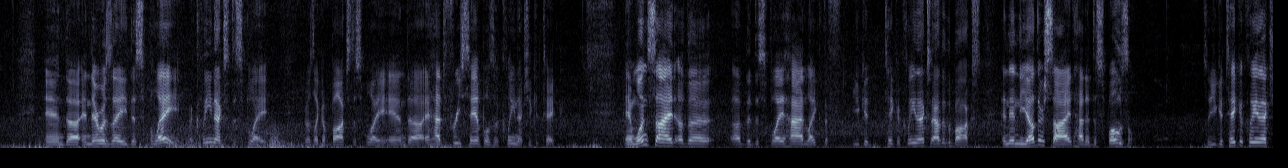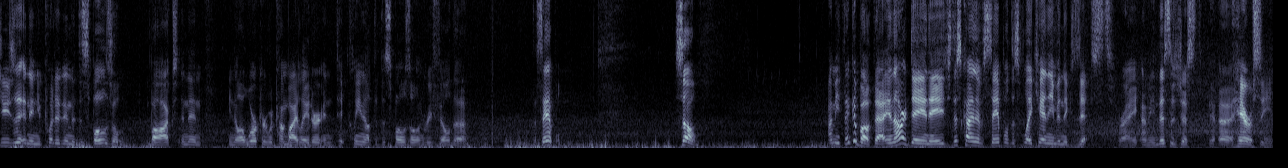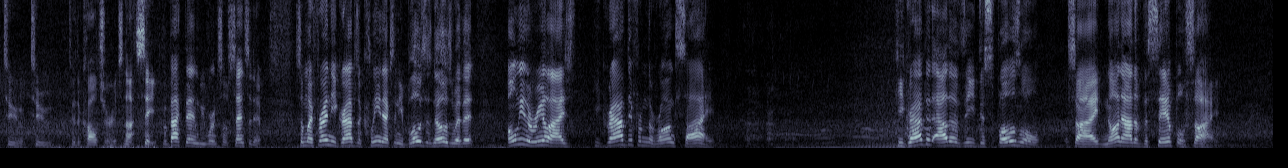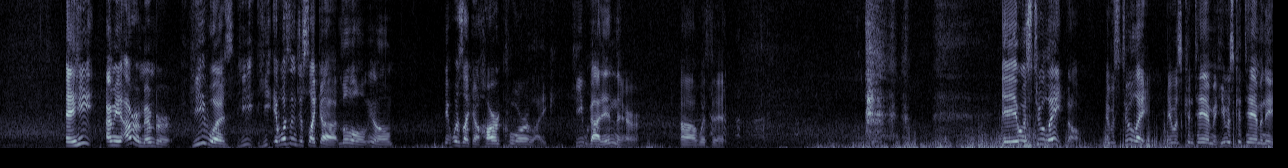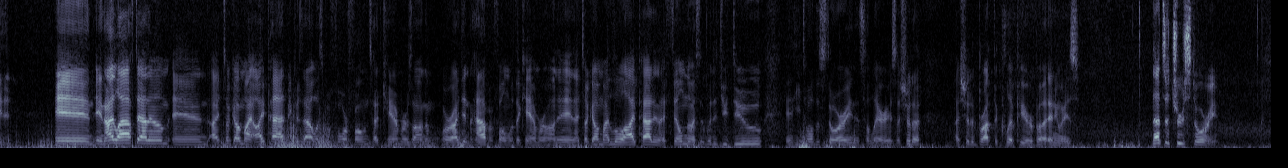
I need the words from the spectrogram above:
And uh, and there was a display, a Kleenex display. It was like a box display, and uh, it had free samples of Kleenex you could take and one side of the of the display had like the you could take a Kleenex out of the box, and then the other side had a disposal. So you could take a Kleenex, use it, and then you put it in the disposal box, and then you know a worker would come by later and t- clean out the disposal and refill the the sample. So I mean, think about that. In our day and age, this kind of sample display can't even exist, right? I mean, this is just uh, heresy to, to, to the culture. It's not safe. But back then, we weren't so sensitive. So my friend, he grabs a Kleenex and he blows his nose with it, only to realize he grabbed it from the wrong side. He grabbed it out of the disposal side, not out of the sample side. And he, I mean, I remember he was he he it wasn't just like a little you know it was like a hardcore like he got in there uh, with it it was too late though it was too late it was contaminated he was contaminated And, and I laughed at him and I took out my iPad because that was before phones had cameras on them, or I didn't have a phone with a camera on it. And I took out my little iPad and I filmed him. I said, What did you do? And he told the story and it's hilarious. I should have I should have brought the clip here, but anyways, that's a true story.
